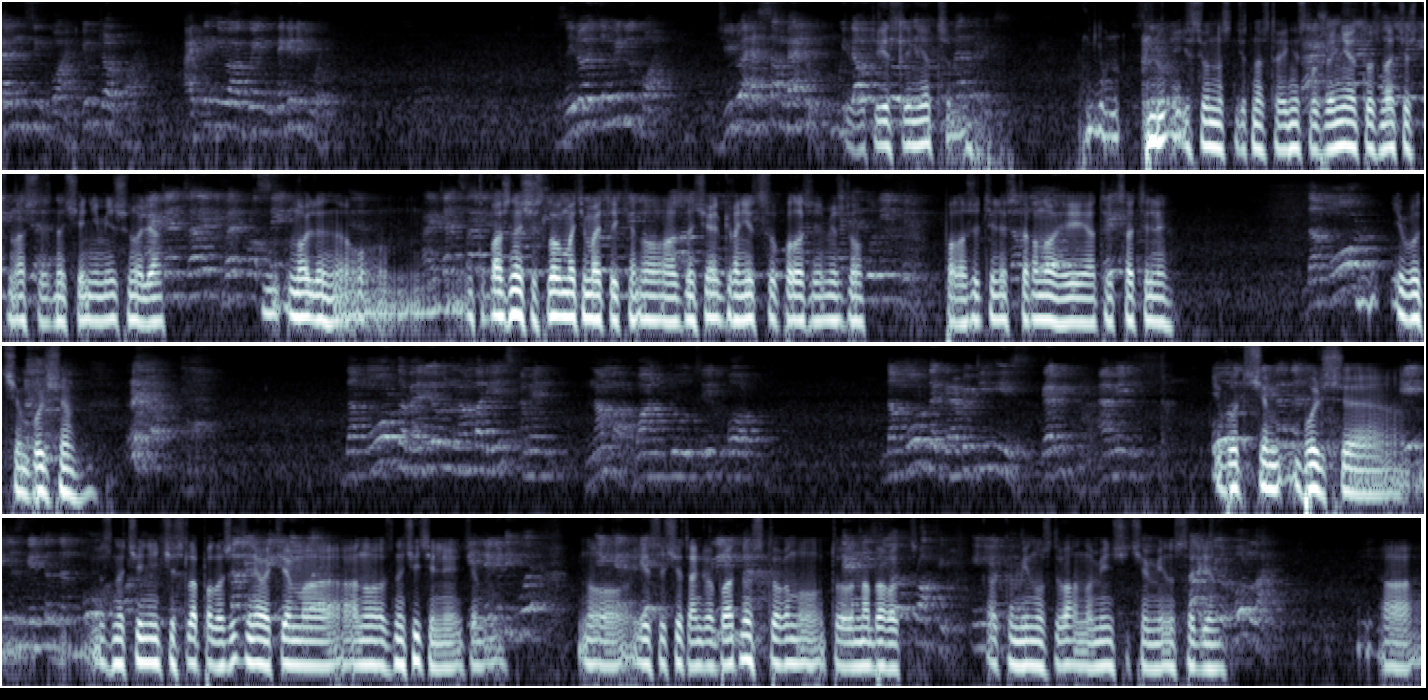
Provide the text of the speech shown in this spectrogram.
Вот если нет, если у нас нет настроения служения, то значит, что наше значение меньше нуля. Ноль э, — это важное число в математике, но означает границу положения между положительной стороной и отрицательной. И вот чем больше И вот чем больше значение числа положительного, тем э, оно значительнее. Тем... Но если считать в обратную сторону, то наоборот, как минус 2, но меньше, чем минус 1. А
